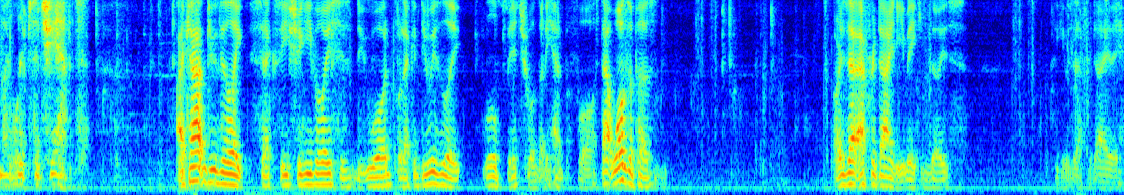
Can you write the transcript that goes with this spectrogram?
My lips are chapped. I can't do the like sexy Shiggy voice, his new one, but I can do his like little bitch one that he had before. That was a person. Or is that Aphrodite making noise? I think it was Aphrodite.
